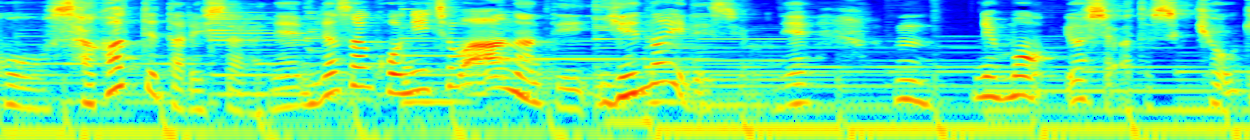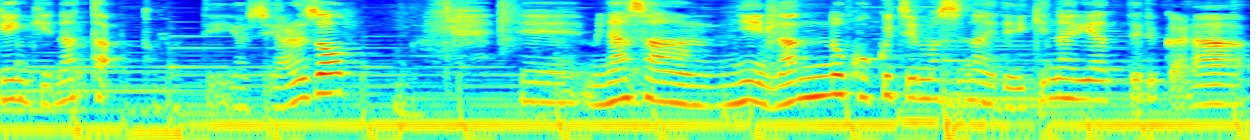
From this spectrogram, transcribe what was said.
こう下がってたりしたらね皆さんこんにちはなんて言えないですよね。うん。でもよし私今日元気になったと思ってよしやるぞ。で皆さんに何の告知もしないでいきなりやってるから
